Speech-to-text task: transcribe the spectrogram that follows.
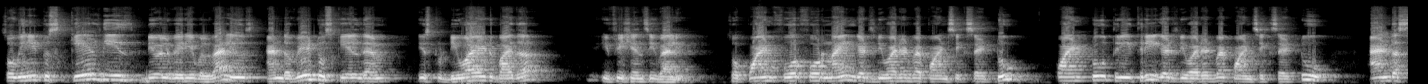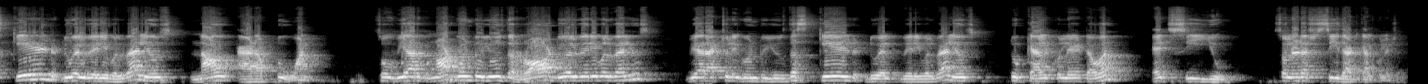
So we need to scale these dual variable values and the way to scale them is to divide by the efficiency value. So 0.449 gets divided by 0.682, 0.233 gets divided by 0.682 and the scaled dual variable values now add up to 1. So we are not going to use the raw dual variable values, we are actually going to use the scaled dual variable values to calculate our HCU. So let us see that calculation.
